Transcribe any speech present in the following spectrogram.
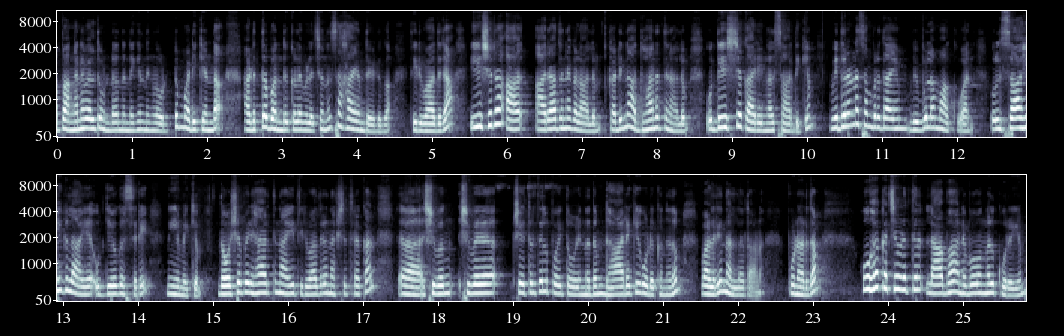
അപ്പോൾ അങ്ങനെ വലുത് ഉണ്ടെന്നുണ്ടെങ്കിൽ നിങ്ങൾ ഒട്ടും മടിക്കേണ്ട. അടുത്ത ബന്ധുക്കളെ വിളിച്ചൊന്ന് സഹായം തേടുക. തിരുവാതിര ഈശ്വര ആരാധനകളാലും കഠിന അധ്വാനത്തിനാലും ഉദ്ദേശിച്ച കാര്യങ്ങൾ സാധിക്കും. വിതരണ സമ്പ്രദായം വിപുലമാക്കുവാൻ ഉത്സാഹികളായ ഉദ്യോഗസ്ഥരെ നിയമിക്കും. ദോഷപരിഹാരത്തിനായി തിരുവാതിര നക്ഷത്രക്കാർ ശിവ ശിവക്ഷേത്രത്തിൽ പോയി തൊഴുന്നതും ധാരയ്ക്ക് കൊടുക്കുന്നതും വളരെ നല്ലതാണ്. പുണർദം ഊഹക്കച്ചവടത്തിൽ ലാഭ അനുഭവങ്ങൾ കുറയും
